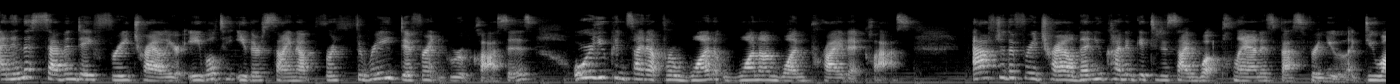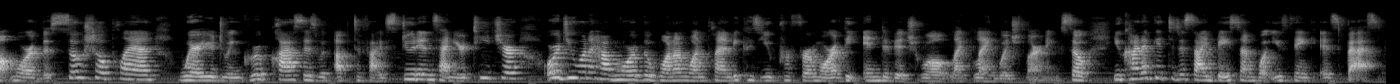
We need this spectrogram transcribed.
And in the seven day free trial, you're able to either sign up for three different group classes, or you can sign up for one one on one private class. After the free trial, then you kind of get to decide what plan is best for you. Like, do you want more of the social plan where you're doing group classes with up to five students and your teacher? Or do you want to have more of the one on one plan because you prefer more of the individual, like language learning? So you kind of get to decide based on what you think is best.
